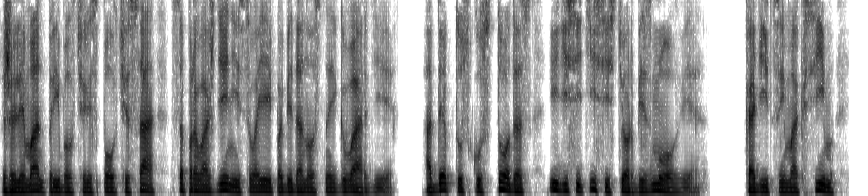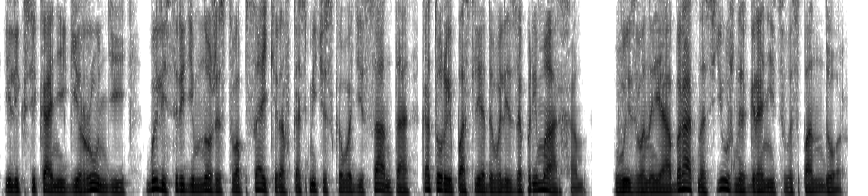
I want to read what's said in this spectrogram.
Желеман прибыл через полчаса в сопровождении своей победоносной гвардии, адептус Кустодос и десяти сестер Безмолвия. Кадиций Максим и лексиканий Герундий были среди множества псайкеров космического десанта, которые последовали за примархом, вызванные обратно с южных границ в Эспандор.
